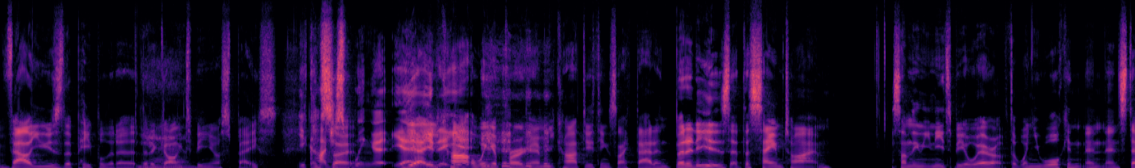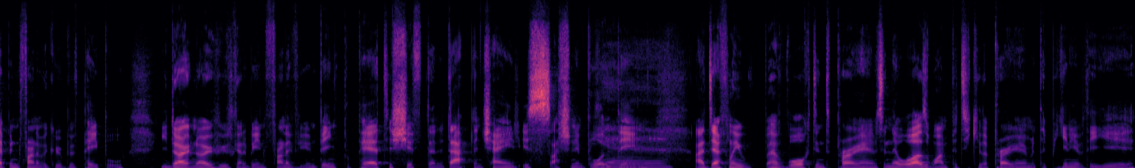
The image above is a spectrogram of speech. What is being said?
values the people that are that are going to be in your space. you can't so- just wing it. Yeah. Yeah, you do- can't wing a program, you can't do things like that. And but it is at the same time something that you need to be aware of that when you walk in and, and step in front of a group of people, you don't know who's going to be in front of you and being prepared to shift and adapt and change is such an important thing. I definitely have walked into programs, and there was one particular program at the beginning of the year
